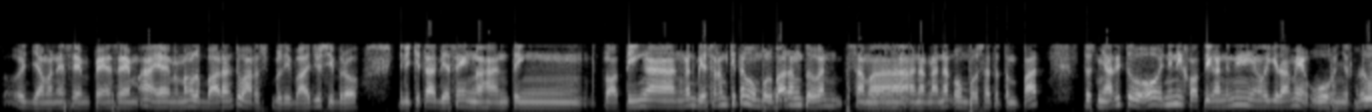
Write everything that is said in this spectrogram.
zaman SMP SMA ya memang Lebaran tuh harus beli baju sih bro. Jadi kita biasanya ngehunting clothingan kan biasa kan kita ngumpul bareng tuh kan sama anak-anak ngumpul satu tempat terus nyari tuh oh ini nih clothingan ini yang lagi rame. Wah nyerbu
